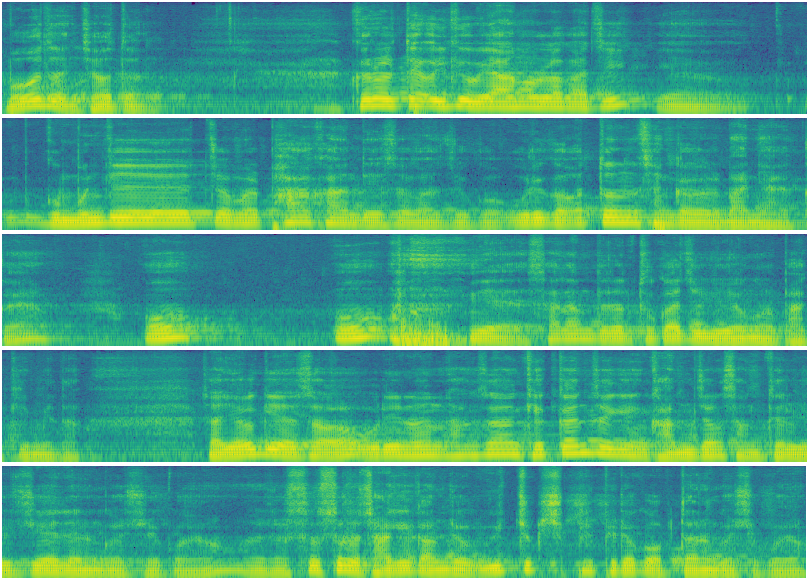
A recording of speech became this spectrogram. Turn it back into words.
뭐든 저든 그럴 때 이게 왜 안 올라가지? 예. 그 문제점을 파악하는 데 있어 가지고 우리가 어떤 생각을 많이 할까요? 어? 어? 예, 사람들은 두 가지 유형으로 바뀝니다. 자, 여기에서 우리는 항상 객관적인 감정 상태를 유지해야 되는 것이고요. 스스로 자기 감정을 위축시킬 필요가 없다는 것이고요.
